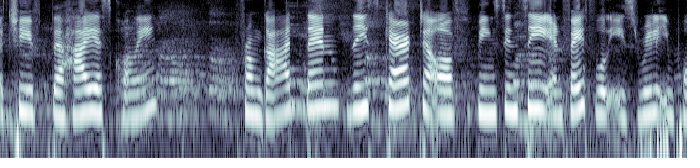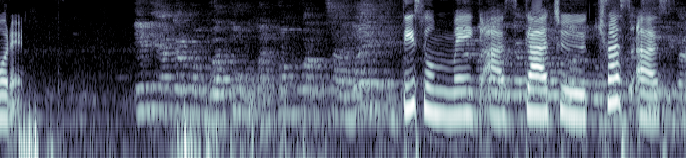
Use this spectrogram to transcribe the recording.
achieve the highest calling from God, then this character of being sincere and faithful is really important. This will make us God to trust us.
